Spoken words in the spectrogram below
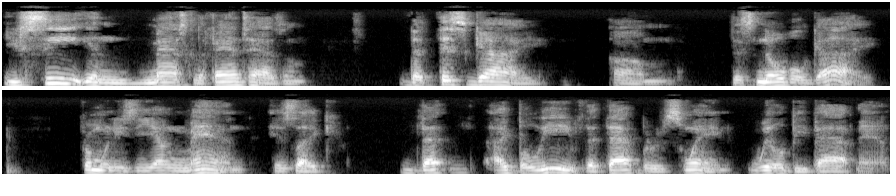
you see in Mask of the Phantasm that this guy, um, this noble guy, from when he's a young man, is like that. I believe that that Bruce Wayne will be Batman.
